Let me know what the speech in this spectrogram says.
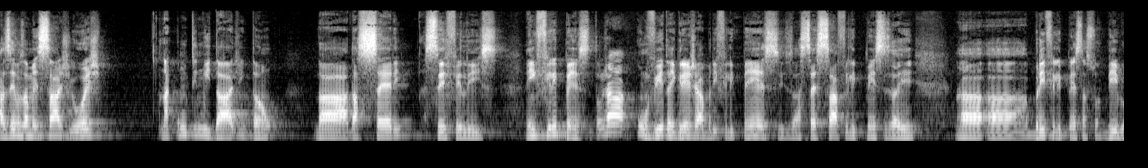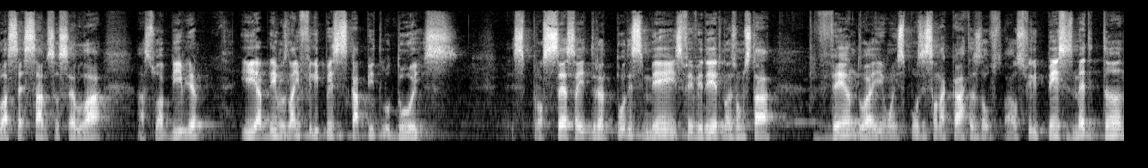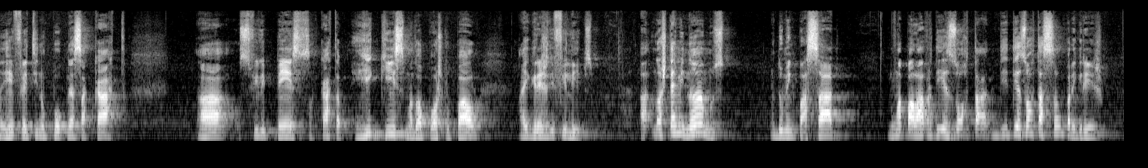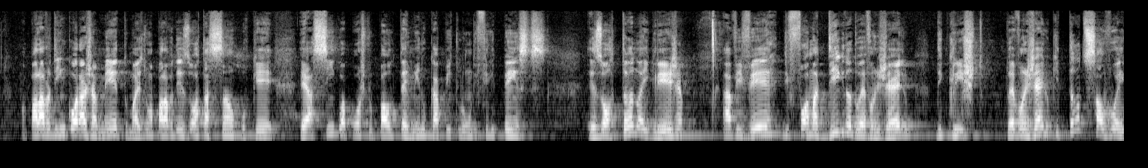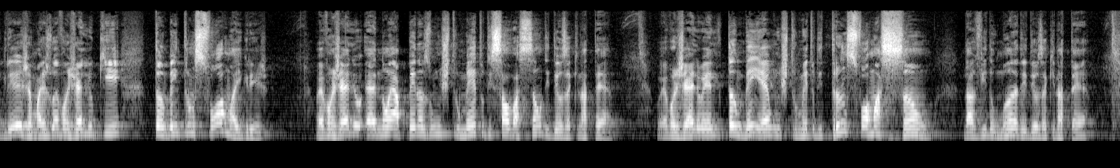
trazemos a mensagem hoje na continuidade, então, da, da série Ser Feliz em Filipenses. Então já convido a igreja a abrir Filipenses, acessar Filipenses aí, a, a abrir Filipenses na sua Bíblia, ou acessar no seu celular a sua Bíblia e abrirmos lá em Filipenses capítulo 2. Esse processo aí durante todo esse mês, fevereiro, nós vamos estar vendo aí uma exposição na carta aos, aos Filipenses, meditando e refletindo um pouco nessa carta aos Filipenses, uma carta riquíssima do apóstolo Paulo à igreja de Filipos. Ah, nós terminamos, domingo passado, numa palavra de, exorta, de, de exortação para a igreja. Uma palavra de encorajamento, mas uma palavra de exortação, porque é assim que o apóstolo Paulo termina o capítulo 1 de Filipenses, exortando a igreja a viver de forma digna do evangelho de Cristo. Do evangelho que tanto salvou a igreja, mas do evangelho que também transforma a igreja. O Evangelho é, não é apenas um instrumento de salvação de Deus aqui na terra. O Evangelho ele também é um instrumento de transformação da vida humana de Deus aqui na terra.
